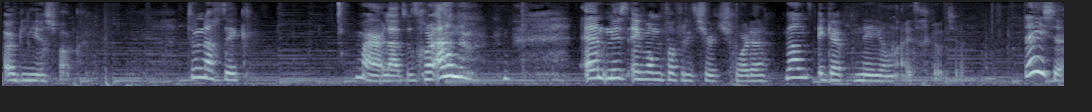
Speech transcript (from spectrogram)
ugly as fuck. Toen dacht ik, maar laten we het gewoon aandoen. En nu is het een van mijn favoriete shirtjes geworden, want ik heb neon uitgekozen. Deze!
